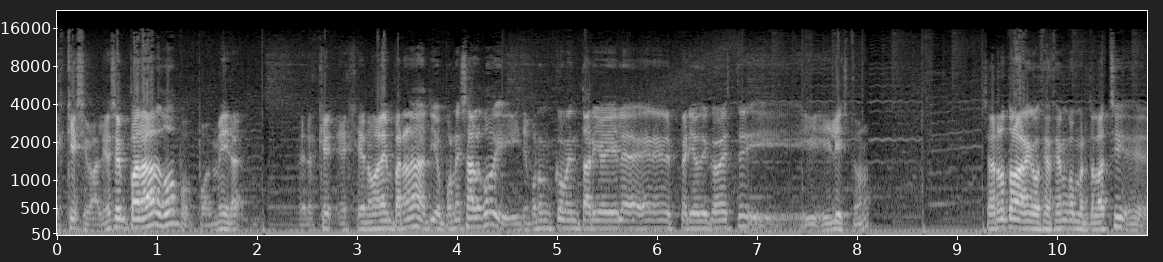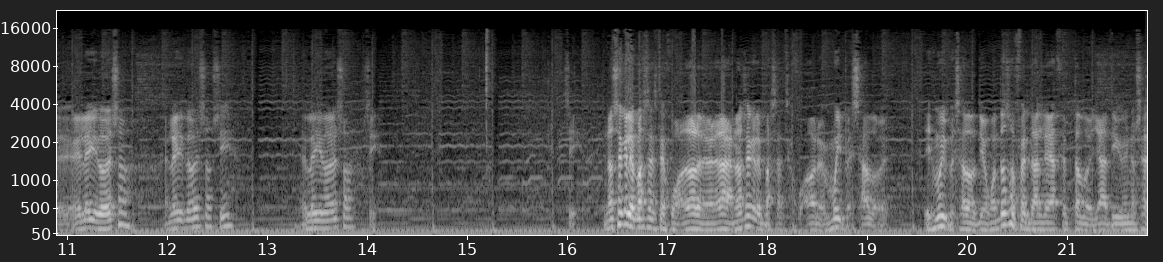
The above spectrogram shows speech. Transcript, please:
es que si valiesen para algo, pues, pues mira. Pero es que, es que no valen para nada, tío. Pones algo y te pone un comentario ahí en el periódico este y, listo, ¿no? Se ha roto la negociación con Bertolacci. Eh, ¿He leído eso? ¿He leído eso? Sí. ¿He leído eso? Sí. Sí. No sé qué le pasa a este jugador, de verdad. No sé qué le pasa a este jugador. Es muy pesado, eh. Es muy pesado, tío. ¿Cuántas ofertas le ha aceptado ya, tío? Y no se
